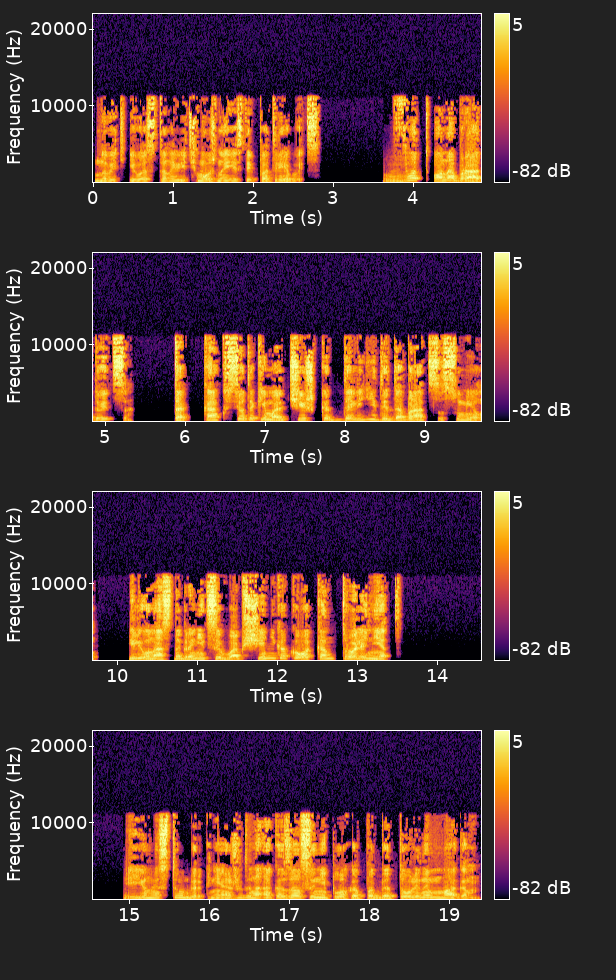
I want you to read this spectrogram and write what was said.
но ведь и восстановить можно, если потребуется. Вот он обрадуется. Так как все-таки мальчишка до Лиды добраться сумел? Или у нас на границе вообще никакого контроля нет? Юный Стонберг неожиданно оказался неплохо подготовленным магом,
